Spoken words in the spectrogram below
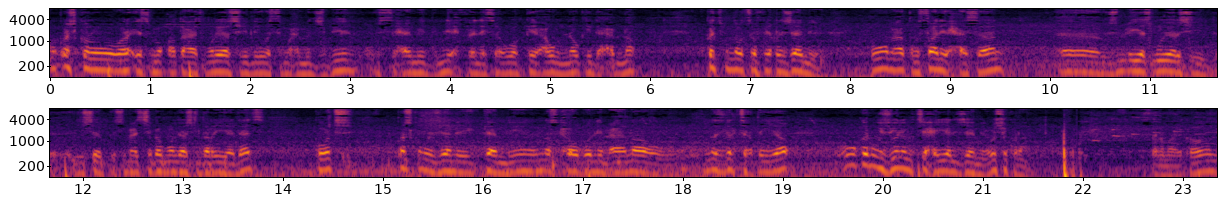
وكنشكروا رئيس مقاطعة مولاي رشيد اللي هو السي محمد جبيل والسي حميد مليحفه اللي هو كيعاوننا وكيدعمنا. وكنتمنى التوفيق للجميع. ومعكم صالح حسن آه، جمعية مولاي رشيد جماعة الشباب مولاي رشيد الرياضات coach. كنشكروا الجميع كاملين والناس الحضور اللي معنا والناس ديال التغطية وكنوجهوا لهم التحية للجميع وشكرا. السلام عليكم.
